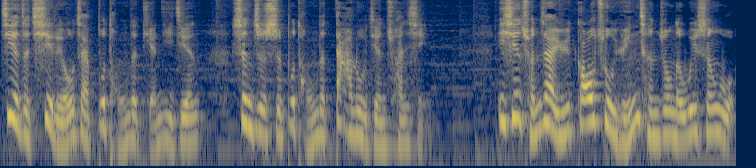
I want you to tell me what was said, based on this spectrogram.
借着气流在不同的田地间，甚至是不同的大陆间穿行。一些存在于高处云层中的微生物，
